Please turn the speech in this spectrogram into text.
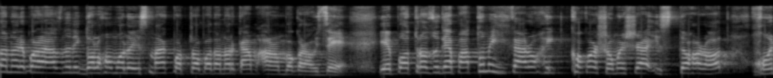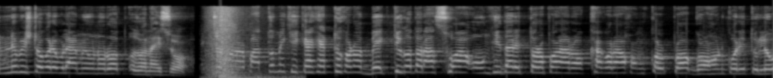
জানুৱাৰীৰ পৰা ৰাজনৈতিক দলসমূহলৈ স্মাৰক পত্ৰ প্ৰদানৰ কাম আৰম্ভ কৰা হৈছে। এই পত্ৰযোগে প্ৰাথমিক শিক্ষা আৰু শিক্ষকৰ সমস্যা ইস্তাহাৰত সন্নিৱিষ্ট কৰিবলৈ আমি অনুৰোধ জনাইছোঁ। ৰাজ্যখনৰ প্ৰাথমিক শিক্ষা ক্ষেত্ৰখনত ব্যক্তিগত ৰাজহুৱা অংশীদাৰিত্বৰ পৰা ৰক্ষা কৰাৰ সংকল্প গ্ৰহণ কৰি তুলিও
